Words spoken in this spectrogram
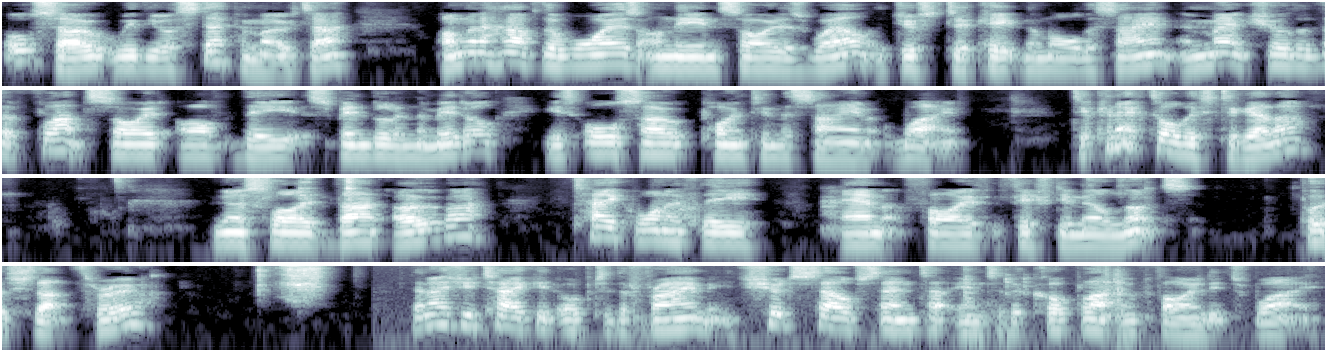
Also, with your stepper motor, I'm going to have the wires on the inside as well, just to keep them all the same, and make sure that the flat side of the spindle in the middle is also pointing the same way. To connect all this together, I'm going to slide that over, take one of the M5 50mm nuts, push that through, then as you take it up to the frame, it should self-center into the coupler and find its way.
